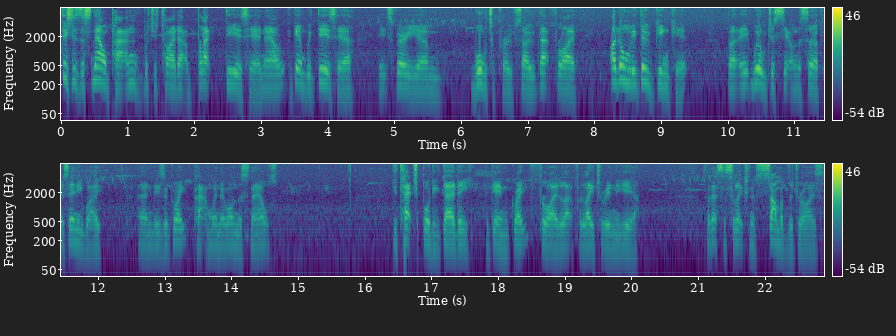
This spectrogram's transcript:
This is the snail pattern, which is tied out of black Deer's hair. Now, again, with Deer's hair, it's very um, waterproof, so that fly, I normally do gink it, but it will just sit on the surface anyway, and is a great pattern when they're on the snails. Detached body daddy, again, great fly for later in the year. So that's the selection of some of the dries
